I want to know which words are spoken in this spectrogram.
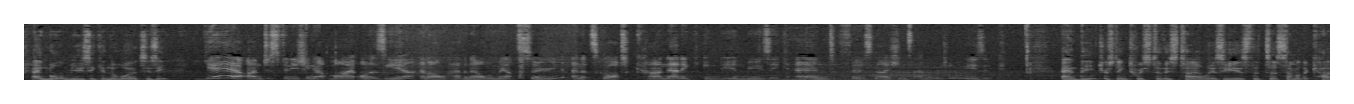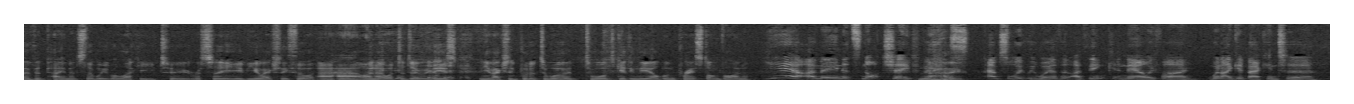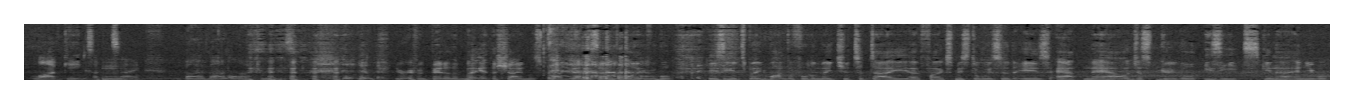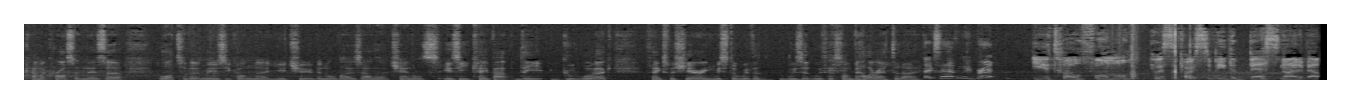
And more music in the works, is Izzy? Yeah, I'm just finishing up my honours year, and I'll have an album out soon, and it's got Carnatic Indian music and First Nations Aboriginal music. And the interesting twist to this tale is, is that uh, some of the COVID payments that we were lucky to receive, you actually thought, aha, I know what to do with this. and you've actually put it toward, towards getting the album pressed on vinyl. Yeah, I mean it's not cheap, but No. it's absolutely worth it. I think. And now, if I when I get back into live gigs, I can say buy vinyl afterwards. You're even better than me at the shameless plug. That is unbelievable. Izzy, it's been wonderful to meet you today. Uh, folks, Mr. Wizard is out now. Just Google Izzy Skinner and you will come across it. And there's uh, lots of her music on uh, YouTube and all those other channels. Izzy, keep up the good work. Thanks for sharing Mr. Wizard, Wizard with us on Ballarat today. Thanks for having me, Brett. Year 12 formal. It was supposed to be the best night of our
